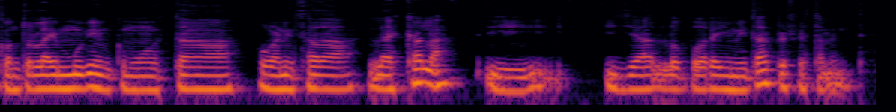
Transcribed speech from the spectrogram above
controláis muy bien cómo está organizada la escala y, y ya lo podréis imitar perfectamente.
